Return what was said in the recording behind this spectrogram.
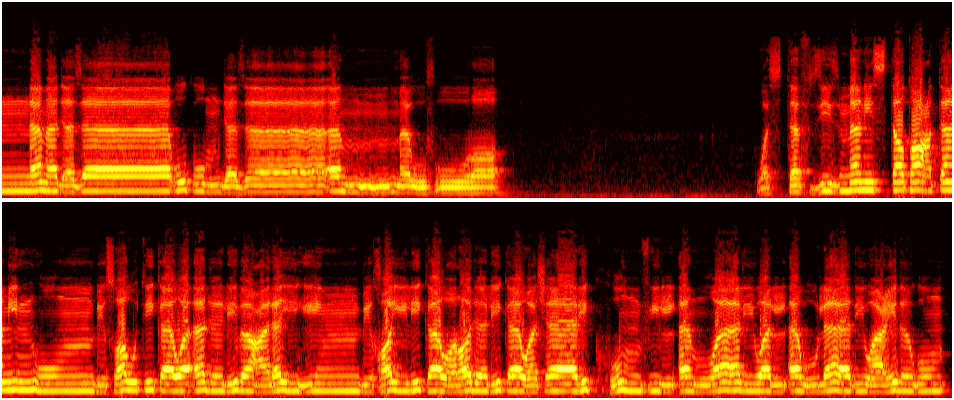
جزاؤكم جزاء موفورا. واستفزز من استطعت منهم بصوتك وأجلب عليهم بخيلك ورجلك وشاركهم في الأموال والأولاد وعدهم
